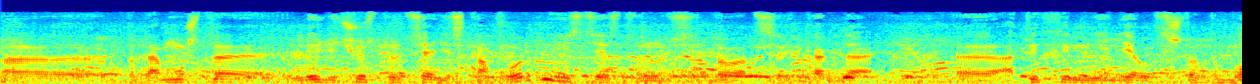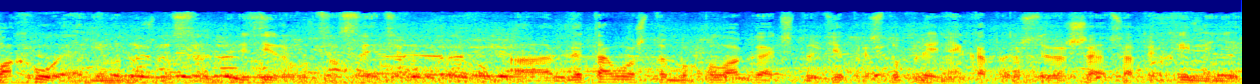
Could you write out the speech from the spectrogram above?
Э, потому что люди чувствуют себя дискомфортно, естественно, в ситуации, когда э, от их имени делается что-то плохое, они вынуждены солидаризироваться с этим. А для того, чтобы полагать, что те преступления, которые совершаются от их имени,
